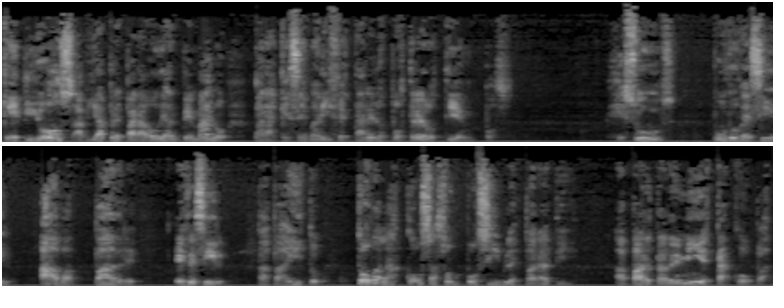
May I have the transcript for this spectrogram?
que Dios había preparado de antemano para que se manifestara en los postreros tiempos. Jesús pudo decir, Abba, Padre, es decir, Papaito, todas las cosas son posibles para ti. Aparta de mí esta copa.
